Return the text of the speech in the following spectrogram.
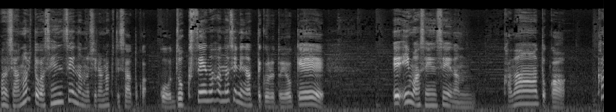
私あの人が先生なの知らなくてさとかこう属性の話になってくると余計え今先生なんかなとか考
